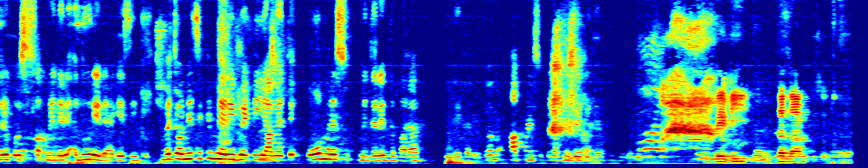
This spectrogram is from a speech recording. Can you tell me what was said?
ਮੇਰੇ ਕੋਲ ਸੁਪਨੇ ਜਿਹੜੇ ਅਧੂਰੇ ਰਹਿ ਗਏ ਸੀ। ਮੈਂ ਚਾਹੁੰਦੀ ਸੀ ਕਿ ਮੇਰੀ ਬੇਟੀ ਆਵੇ ਤੇ ਉਹ ਮੇਰੇ ਸੁਪਨੇ ਜਿਹੜੇ ਦੁਬਾਰਾ ਪੂਰੇ ਕਰੇ ਤੇ ਮੈਂ ਆਪਣੇ ਸੁਪਨੇ ਆਪਣੀ ਬੇਟੀ ਦੇ। ਬੇਟੀ ਦਾ ਨਾਮ ਕੀ ਸੋਚਿਆ?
